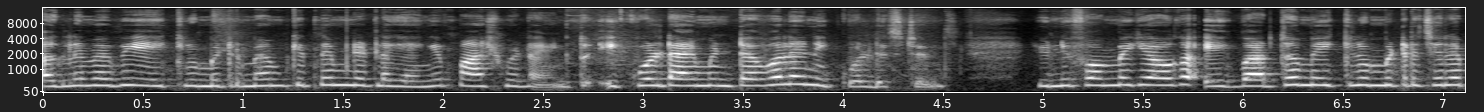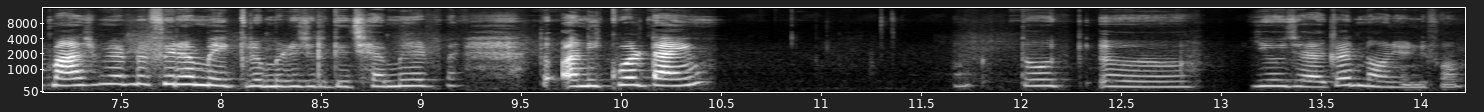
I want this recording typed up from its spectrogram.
अगले में भी एक किलोमीटर में हम कितने मिनट लगाएँगे पाँच मिनट आएँगे तो equal time interval and equal distance uniform में क्या होगा? एक बार तो हम एक किलोमीटर चले पाँच मिनट में, फिर हम एक किलोमीटर चल के छः मिनट में। तो अनइक्वल टाइम तो ये हो जाएगा नॉन यूनिफॉर्म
